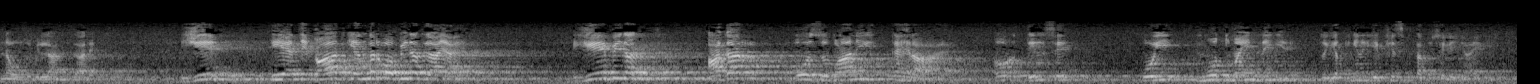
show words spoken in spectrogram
نعوذ باللہ من ذالک۔ یہ اعتقاد کے اندر وہ بدت لایا ہے۔ یہ بدت اگر وہ زبانی کہہ رہا ہے اور دل سے کوئی مطمئن نہیں ہے، تو یقیناً یہ فسق تک اسے لے جائے گی۔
